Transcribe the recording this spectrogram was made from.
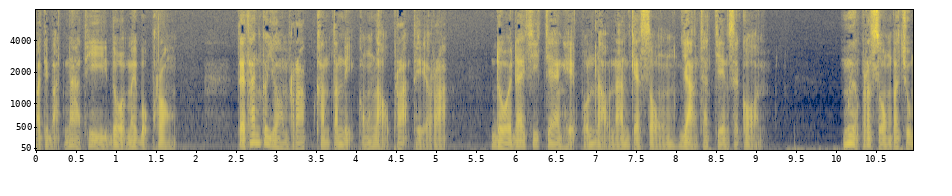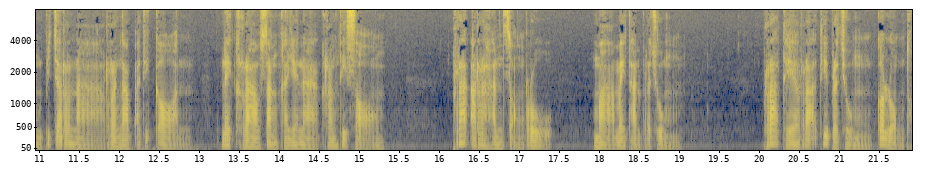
ปฏิบัติหน้าที่โดยไม่บกพร่อง แต่ท่านก็ยอมรับคำตำหนิของเหล่าพระเถระ โดยได้ชี้แจงเหตุผลเหล่านั้นแก่สงฆ์อย่างชัดเจนเสียก่อน เมื่อพระสงฆ์ประชุมพิจารณาระงับอธิกรณ์ในคราวสังคยนาครั้งที่สอง พระอรหันต์สองรูปมาไม่ทันประชุม พระเถระที่ประชุมก็ลงโท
